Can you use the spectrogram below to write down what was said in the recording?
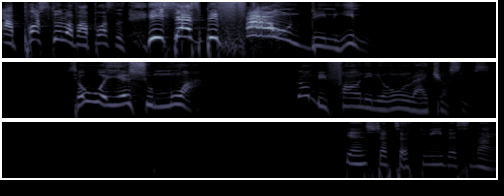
apostle of apostles, he says, Be found in Him. So, mua. don't be found in your own righteousness. Philippians chapter 3, verse 9.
